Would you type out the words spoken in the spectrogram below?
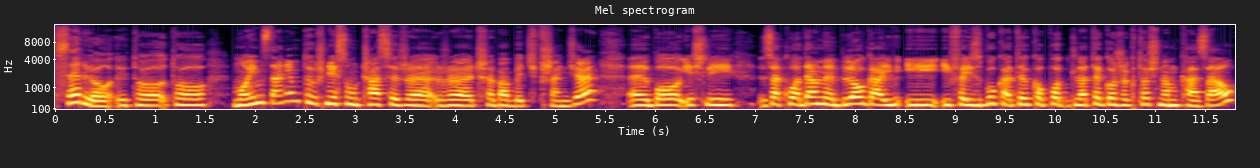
Serio, y, to, to moim zdaniem to już nie są czasy, że, że trzeba być wszędzie, e, bo jeśli zakładamy bloga i, i, i Facebooka tylko po, dlatego, że ktoś nam kazał,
